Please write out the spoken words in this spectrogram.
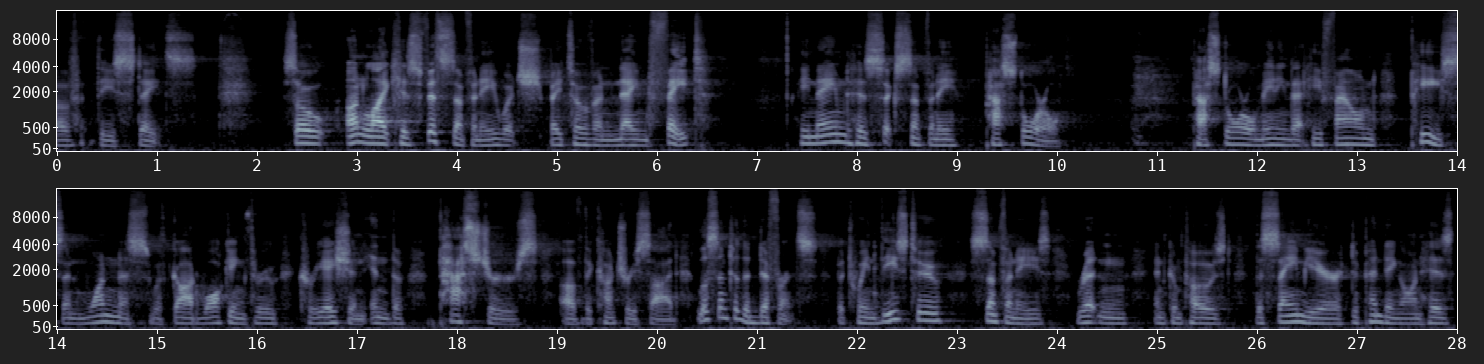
of these states. So, unlike his fifth symphony, which Beethoven named Fate, he named his sixth symphony Pastoral. Pastoral meaning that he found peace and oneness with God walking through creation in the pastures of the countryside. Listen to the difference between these two symphonies written and composed the same year, depending on his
